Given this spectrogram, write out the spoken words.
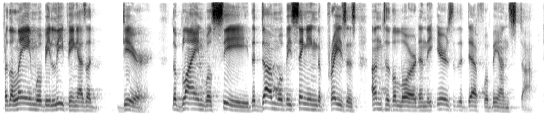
For the lame will be leaping as a deer the blind will see, the dumb will be singing the praises unto the Lord, and the ears of the deaf will be unstopped.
